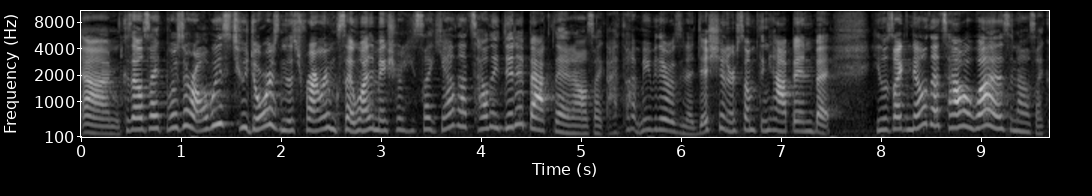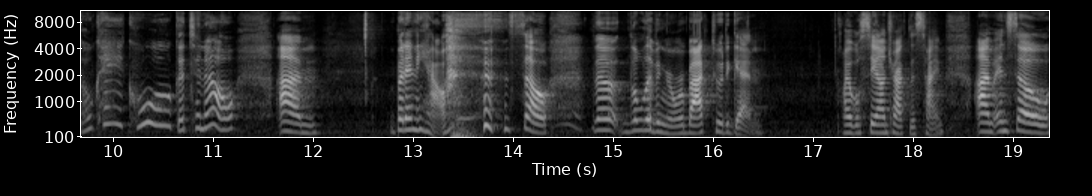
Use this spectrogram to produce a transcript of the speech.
because um, I was like, was there always two doors in this front room? Because I wanted to make sure. He's like, yeah, that's how they did it back then. And I was like, I thought maybe there was an addition or something happened, but he was like, no, that's how it was. And I was like, okay, cool, good to know. Um, but anyhow, so the the living room, we're back to it again. I will stay on track this time. Um, and so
